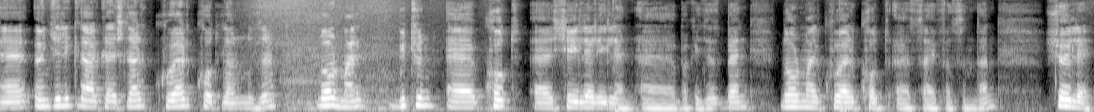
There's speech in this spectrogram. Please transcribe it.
E, öncelikle arkadaşlar QR kodlarımızı normal bütün e, kod e, şeyleriyle e, bakacağız. Ben normal QR kod e, sayfasından şöyle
